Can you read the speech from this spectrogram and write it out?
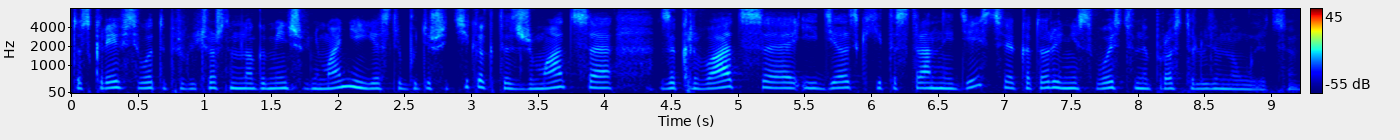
то, скорее всего, ты привлечешь намного меньше внимания, если будешь идти как-то сжиматься, закрываться и делать какие-то странные действия, которые не свойственны просто людям на улице.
